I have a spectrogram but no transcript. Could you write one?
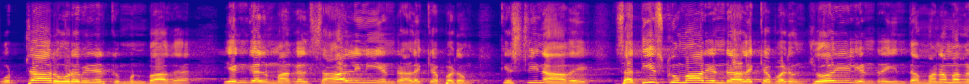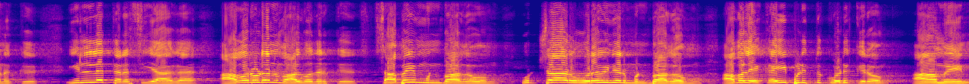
உற்றார் உறவினருக்கு முன்பாக எங்கள் மகள் சாலினி என்று அழைக்கப்படும் கிறிஸ்டினாவை சதீஷ்குமார் என்று அழைக்கப்படும் ஜோயில் என்ற இந்த மணமகனுக்கு இல்லத்தரசியாக அவருடன் வாழ்வதற்கு சபை முன்பாகவும் உற்றார் உறவினர் முன்பாகவும் அவளை கைப்பிடித்து கொடுக்கிறோம். ஆமீன்.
